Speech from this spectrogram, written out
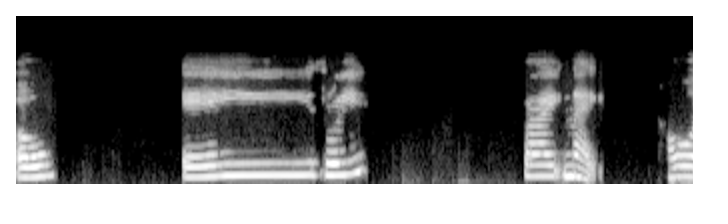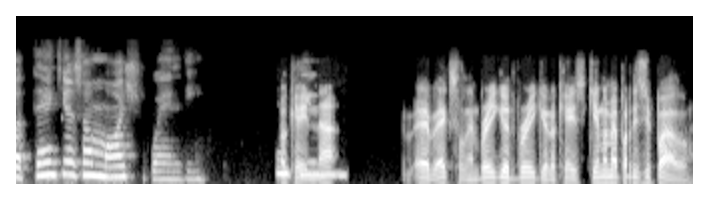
O A three five nine. Oh, thank you so much, Wendy. Thank Okay, now, eh, excellent, very good, very good. Okay, ¿quién no me ha participado?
